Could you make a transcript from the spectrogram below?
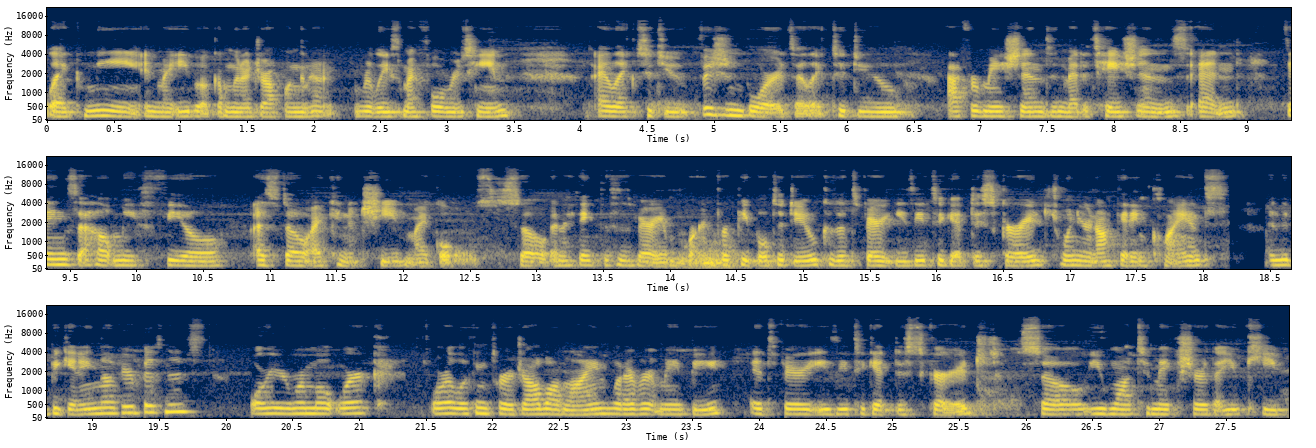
like me in my ebook, I'm going to drop, I'm going to release my full routine. I like to do vision boards, I like to do affirmations and meditations and things that help me feel as though I can achieve my goals. So, and I think this is very important for people to do because it's very easy to get discouraged when you're not getting clients in the beginning of your business or your remote work or looking for a job online, whatever it may be, it's very easy to get discouraged. So you want to make sure that you keep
